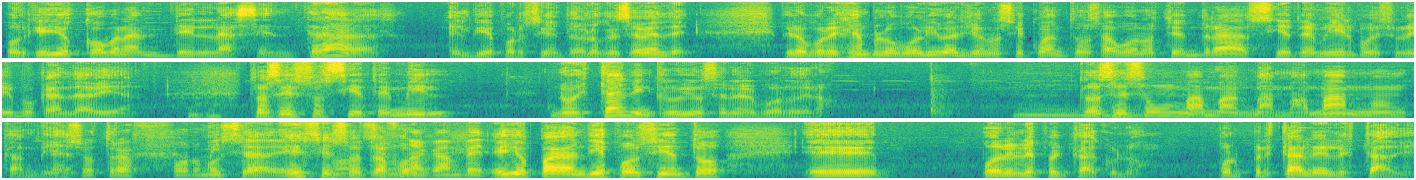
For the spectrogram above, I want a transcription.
porque ellos cobran de las entradas el 10% de lo que se vende. Pero, por ejemplo, Bolívar, yo no sé cuántos abonos tendrá, 7 mil, porque es un equipo que anda bien. Entonces, esos 7 mil no están incluidos en el bordero. Entonces, es un mamá, mamá, mamá también. Es otra formita O sea, de- esa es otra forma. Ellos pagan 10% eh, por el espectáculo, por prestarle el estadio.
